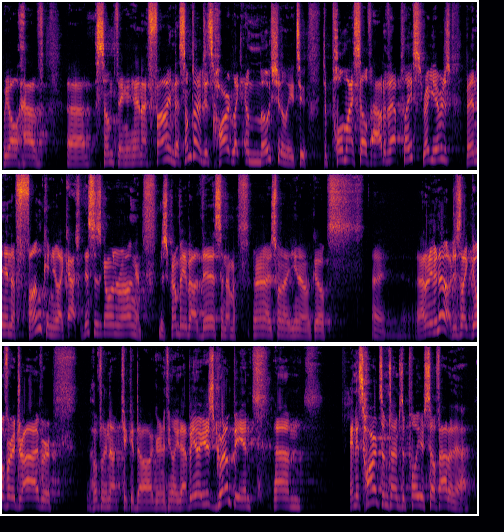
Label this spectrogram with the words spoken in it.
We all have uh, something. And I find that sometimes it's hard, like emotionally, to, to pull myself out of that place, right? You ever just been in a funk and you're like, gosh, this is going wrong and I'm just grumpy about this and I'm, I just want to, you know, go, I, I don't even know, just like go for a drive or hopefully not kick a dog or anything like that. But you know, you're just grumpy, and um, and it's hard sometimes to pull yourself out of that.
